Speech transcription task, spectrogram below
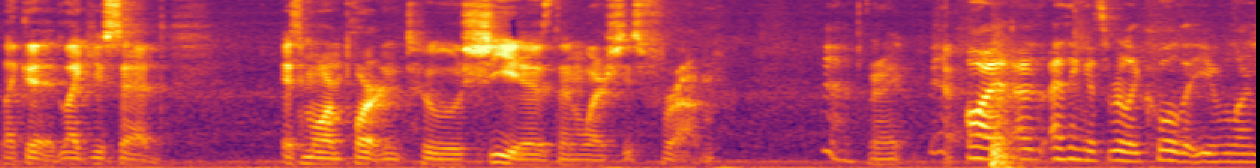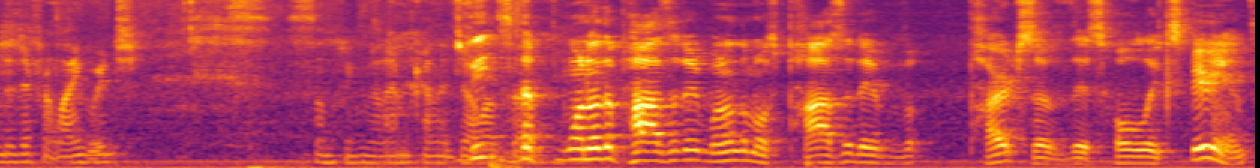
Like it, like you said, it's more important who she is than where she's from, Yeah. right? Yeah. Oh, I, I, I think it's really cool that you've learned a different language. Something that I'm kind of The, jealous the, of. one of the positive, one of the most positive parts of this whole experience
